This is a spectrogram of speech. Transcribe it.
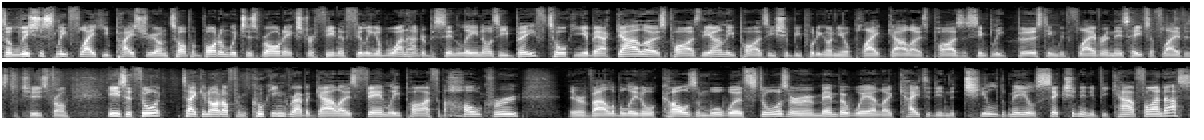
Deliciously flaky pastry on top and bottom, which is rolled extra thin, a filling of 100% lean Aussie beef. Talking about Garlo's pies, the only pies you should be putting on your plate. Garlo's pies are simply bursting with flavour, and there's heaps of flavours to choose from. Here's a thought take a night off from cooking, grab a Garlo's family pie for the whole crew. They're available in all Coles and Woolworth stores. And remember, we are located in the chilled meals section. And if you can't find us,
